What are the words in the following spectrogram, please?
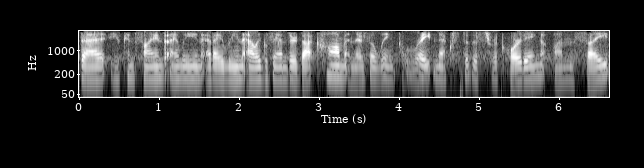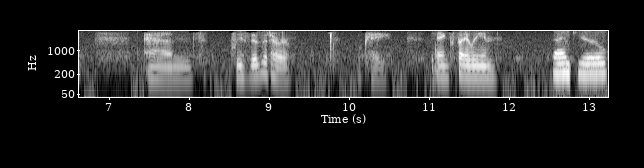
that you can find Eileen at eileenalexander.com, and there's a link right next to this recording on the site. And please visit her. Okay. Thanks, Eileen. Thank you.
